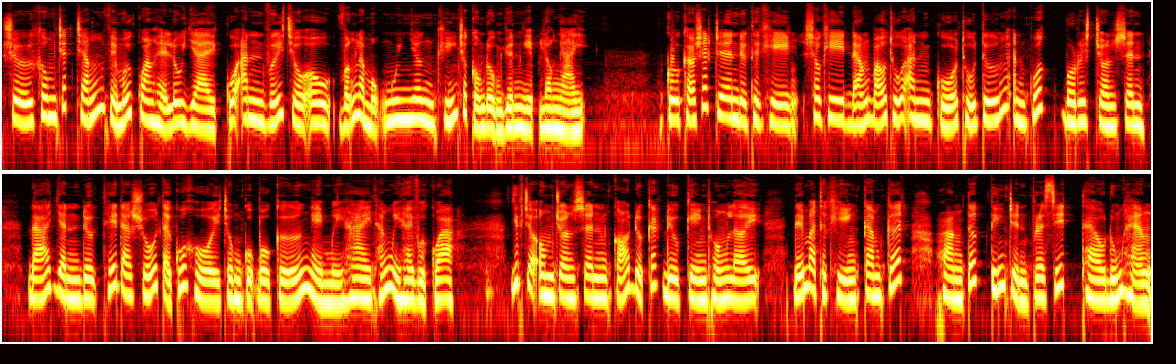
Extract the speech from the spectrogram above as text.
sự không chắc chắn về mối quan hệ lâu dài của Anh với châu Âu vẫn là một nguyên nhân khiến cho cộng đồng doanh nghiệp lo ngại. Cuộc khảo sát trên được thực hiện sau khi đảng bảo thủ Anh của Thủ tướng Anh quốc Boris Johnson đã giành được thế đa số tại Quốc hội trong cuộc bầu cử ngày 12 tháng 12 vừa qua, giúp cho ông Johnson có được các điều kiện thuận lợi để mà thực hiện cam kết hoàn tất tiến trình Brexit theo đúng hạn.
